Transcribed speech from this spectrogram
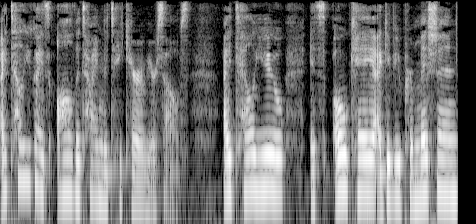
I tell you guys all the time to take care of yourselves. I tell you it's okay. I give you permission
